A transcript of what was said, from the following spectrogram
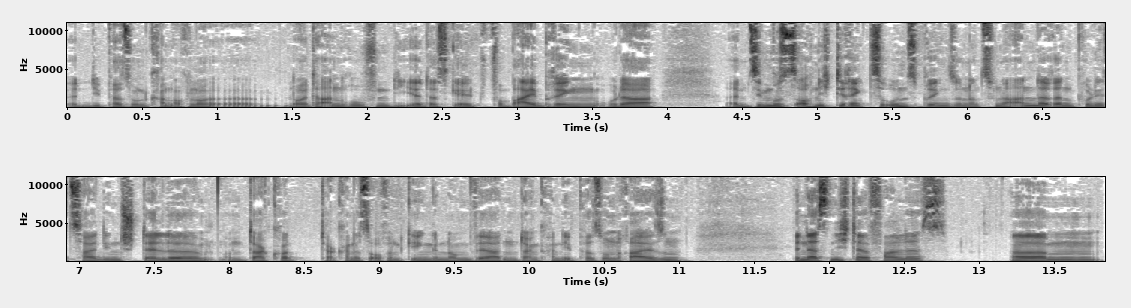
die Person kann auch äh, Leute anrufen, die ihr das Geld vorbeibringen oder sie muss es auch nicht direkt zu uns bringen, sondern zu einer anderen Polizeidienststelle und da, da kann es auch entgegengenommen werden, dann kann die Person reisen. Wenn das nicht der Fall ist, ähm,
